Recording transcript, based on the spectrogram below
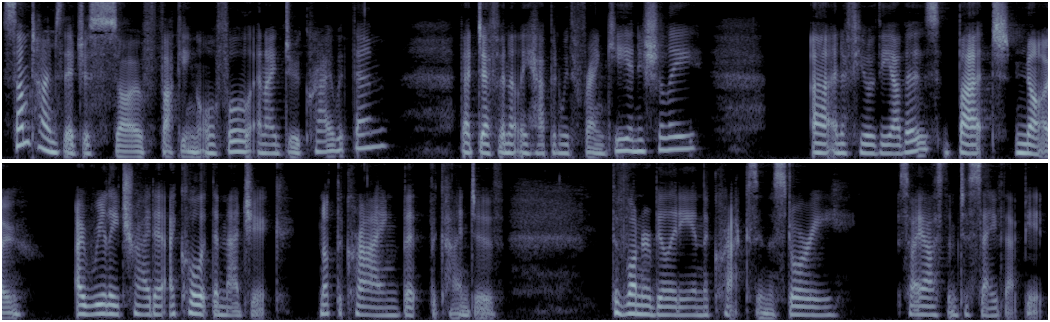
Sometimes they're just so fucking awful and I do cry with them. That definitely happened with Frankie initially uh, and a few of the others. But no, I really try to, I call it the magic, not the crying, but the kind of the vulnerability and the cracks in the story so I asked them to save that bit.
